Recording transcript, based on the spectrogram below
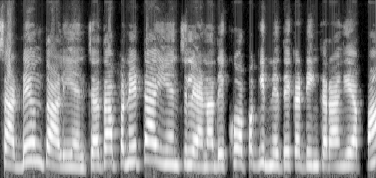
39.5 ਇੰਚ ਆ, ਤਾਂ ਆਪਣੇ 2.5 ਇੰਚ ਲੈਣਾ। ਦੇਖੋ, ਆਪਾਂ ਕਿੰਨੇ ਤੇ ਕਟਿੰਗ ਕਰਾਂਗੇ ਆਪਾਂ?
